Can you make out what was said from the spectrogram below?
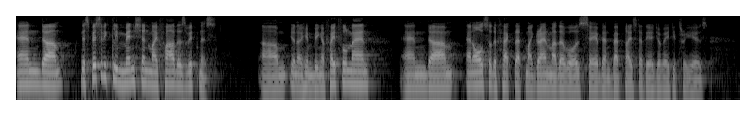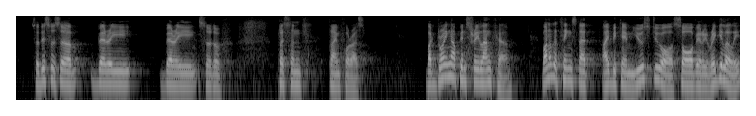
And um, they specifically mentioned my father's witness. Um, you know, him being a faithful man, and, um, and also the fact that my grandmother was saved and baptized at the age of 83 years. So this was a very, very sort of pleasant time for us. But growing up in Sri Lanka, one of the things that I became used to or saw very regularly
